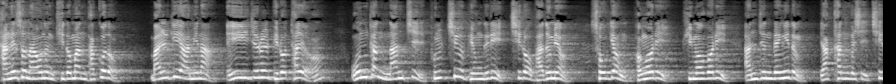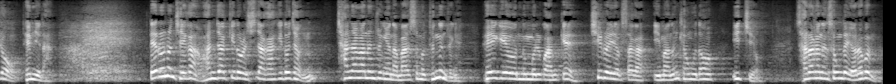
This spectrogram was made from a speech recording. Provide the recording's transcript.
단에서 나오는 기도만 바꿔도 말기암이나 에이즈를 비롯하여 온갖 난치, 불치의 병들이 치료받으며 소경, 벙어리, 귀머거리, 안진뱅이 등 약한 것이 치료됩니다. 때로는 제가 환자 기도를 시작하기도 전 찬양하는 중에나 말씀을 듣는 중에 회개의 눈물과 함께 치료의 역사가 임하는 경우도 있지요. 사랑하는 성도 여러분,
